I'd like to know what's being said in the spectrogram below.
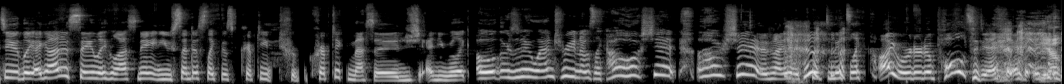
dude, like I gotta say, like last night you sent us like this cryptic tr- cryptic message and you were like, Oh, there's a new entry and I was like, Oh shit, oh shit and I like clicked and it's like, I ordered a poll today. Yep.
